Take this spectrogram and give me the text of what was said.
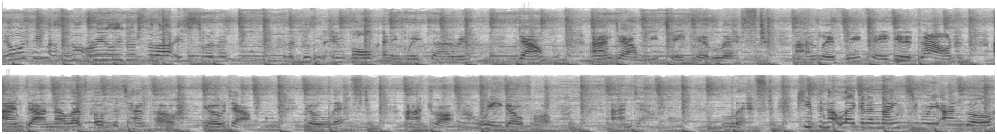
The only thing that's not really good for that is swimming, because it doesn't involve any weight bearing. Down and down, we take it, lift and lift. We take it down and down. Now let's up the tempo. Go down, go lift and drop. We go up and down, lift. Keeping that leg in a 90 degree angle,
